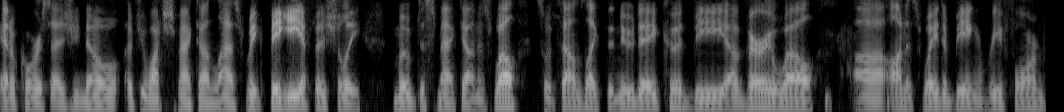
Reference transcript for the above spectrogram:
And of course, as you know, if you watched SmackDown last week, Big E officially moved to SmackDown as well. So it sounds like the New Day could be uh, very well uh, on its way to being reformed,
